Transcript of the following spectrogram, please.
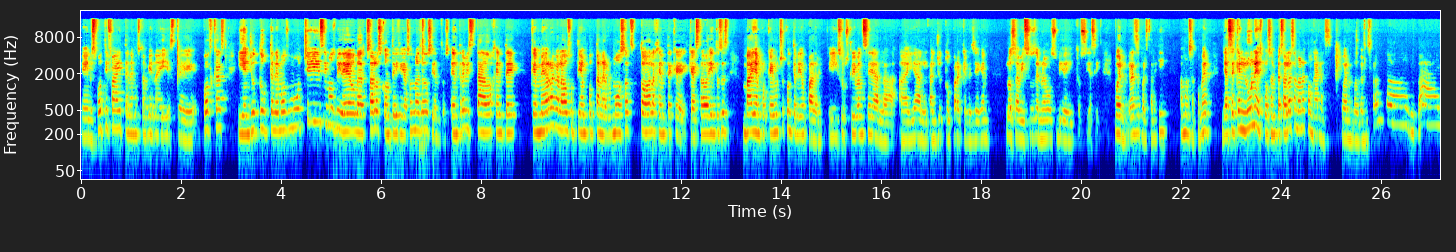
en Spotify, tenemos también ahí este podcast y en YouTube tenemos muchísimos videos, sea, los conté, ya son más de 200. He entrevistado a gente que me ha regalado su tiempo tan hermosa, toda la gente que, que ha estado ahí. Entonces, vayan porque hay mucho contenido padre y suscríbanse a la, ahí al, al YouTube para que les lleguen los avisos de nuevos videitos y así. Bueno, gracias por estar aquí vamos a comer. Ya sé que el lunes, pues empezar la semana con ganas. Bueno, nos vemos pronto. Goodbye.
